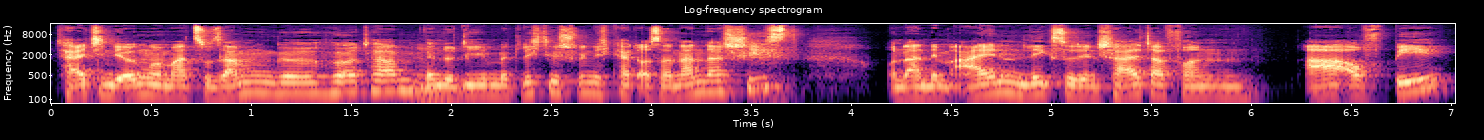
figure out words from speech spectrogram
Teilchen, die irgendwann mal zusammengehört haben, wenn du die mit Lichtgeschwindigkeit auseinanderschießt und an dem einen legst du den Schalter von A auf B,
